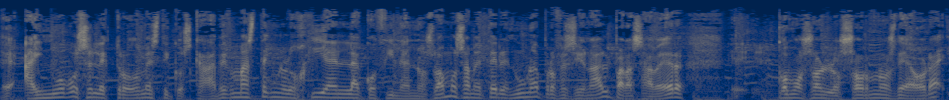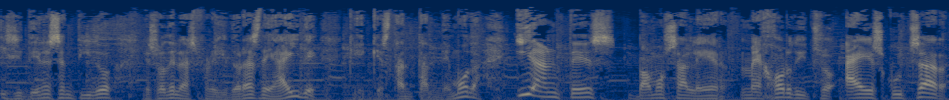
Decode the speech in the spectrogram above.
Eh, hay nuevos electrodomésticos, cada vez más tecnología en la cocina. Nos vamos a meter en una profesional para saber eh, cómo son los hornos de ahora y si tiene sentido eso de las freidoras de aire, que, que están tan de moda. Y antes vamos a leer, mejor dicho, a escuchar,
